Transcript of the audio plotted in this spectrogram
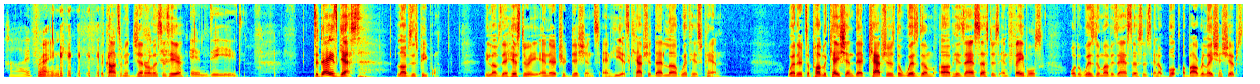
Hi, Frank. The consummate generalist is here. Indeed. Today's guest loves his people. He loves their history and their traditions, and he has captured that love with his pen. Whether it's a publication that captures the wisdom of his ancestors in fables or the wisdom of his ancestors in a book about relationships,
